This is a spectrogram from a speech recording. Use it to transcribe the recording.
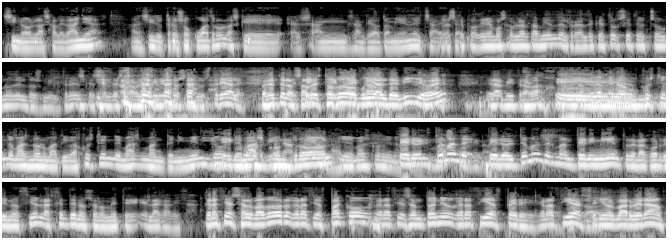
sino las aledañas, han sido tres o cuatro las que se han, se han quedado también hechas. Es que podríamos hablar también del Real Decreto 781 del 2003, que es el de establecimientos industriales. Pero te lo sabes todo muy al dedillo, ¿eh? Era mi trabajo. Yo creo que no Eh, es cuestión de más normativa, es cuestión de más mantenimiento, de de, más control claro. y de más coordinación. Pero el, Más tema de- pero el tema del mantenimiento, de la coordinación, la gente no se lo mete en la cabeza. Gracias, Salvador. Gracias, Paco. Gracias, Antonio. Gracias, Pérez. Gracias, señor Barberá.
